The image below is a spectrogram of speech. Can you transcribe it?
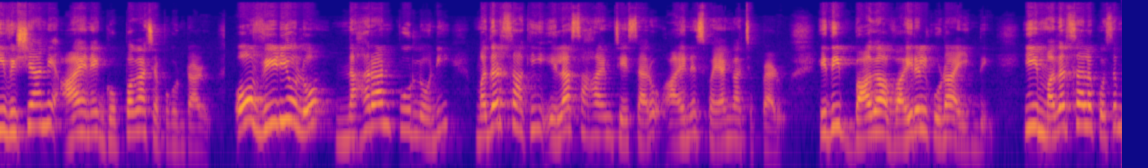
ఈ విషయాన్ని ఆయనే గొప్పగా చెప్పుకుంటాడు. ఓ వీడియోలో నహరాన్పూర్లోని మదర్సాకి ఎలా సహాయం చేశారో ఆయనే స్వయంగా చెప్పాడు. ఇది బాగా వైరల్ కూడా అయింది. ఈ మదర్సాల కోసం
